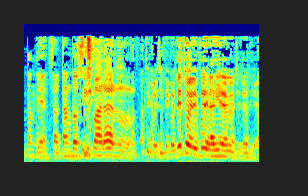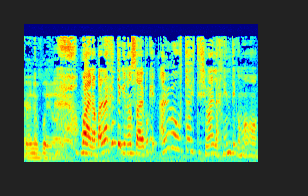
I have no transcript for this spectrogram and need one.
¿Dónde? Bien, saltando sin parar. Te- Si te contesto después de las 10 de la noche, Tati, acá no puedo. ahora. Bueno, para la gente que no sabe, porque a mí me gusta, viste, llevar a la gente como,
